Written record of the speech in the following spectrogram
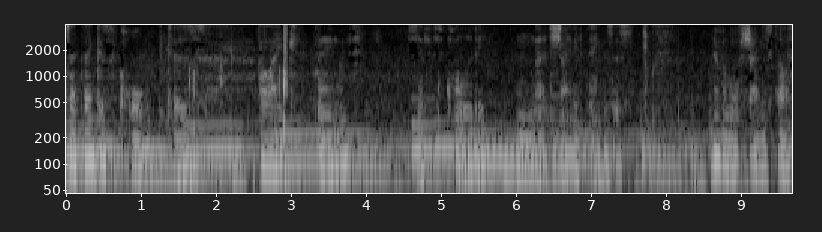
which I think is cool because I like playing with surface quality and that shiny thing is just, I have a lot of shiny stuff.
